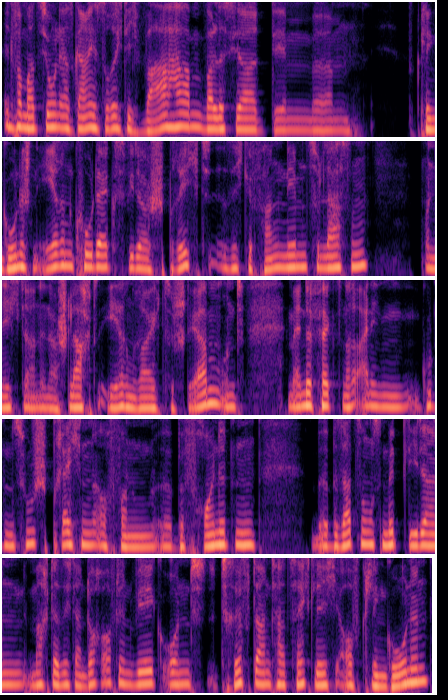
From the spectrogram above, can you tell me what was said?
Information erst gar nicht so richtig wahrhaben, weil es ja dem ähm, klingonischen Ehrenkodex widerspricht, sich gefangen nehmen zu lassen und nicht dann in der Schlacht ehrenreich zu sterben. Und im Endeffekt nach einigen guten Zusprechen auch von äh, befreundeten Besatzungsmitgliedern macht er sich dann doch auf den Weg und trifft dann tatsächlich auf Klingonen,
